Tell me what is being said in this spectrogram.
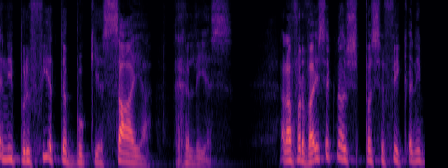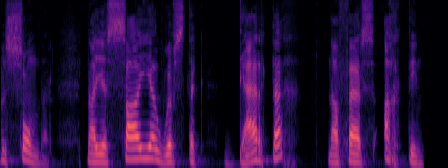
in die profete boek Jesaja gelees. En dan verwys ek nou spesifiek in die besonder na Jesaja hoofstuk 30 na vers 18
